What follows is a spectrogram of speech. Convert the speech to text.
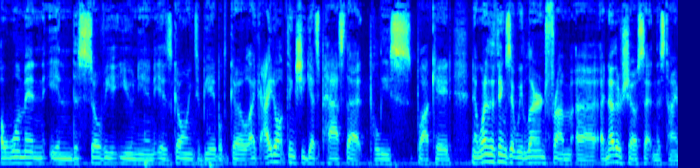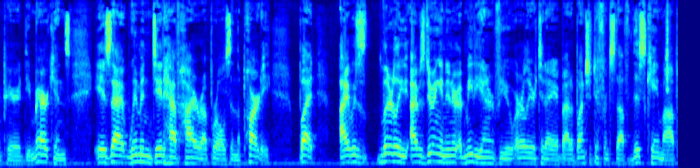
a woman in the Soviet Union is going to be able to go. Like, I don't think she gets past that police blockade. Now, one of the things that we learned from uh, another show set in this time period, The Americans, is that women did have higher up roles in the party. But I was literally I was doing an inter- a media interview earlier today about a bunch of different stuff. This came up.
